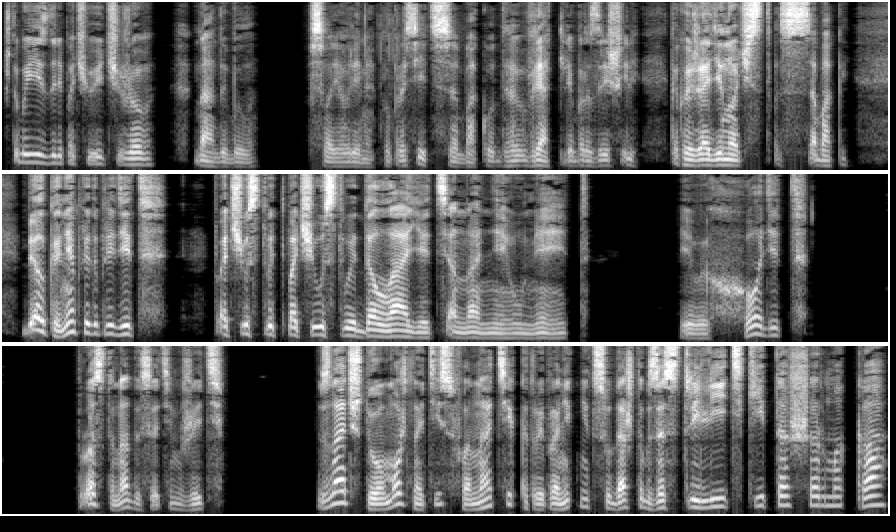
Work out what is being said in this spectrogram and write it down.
чтобы издали почуять чужого. Надо было в свое время попросить собаку, да вряд ли бы разрешили. Какое же одиночество с собакой. Белка не предупредит, Почувствовать почувствует, да лаять она не умеет. И выходит, просто надо с этим жить. Знать, что может найтись фанатик, который проникнет сюда, чтобы застрелить кита Шармака,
